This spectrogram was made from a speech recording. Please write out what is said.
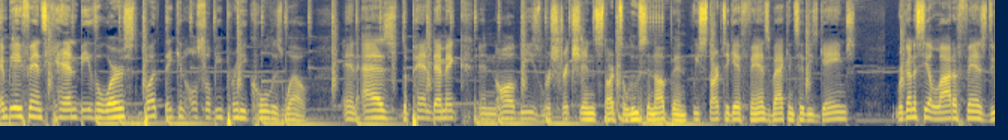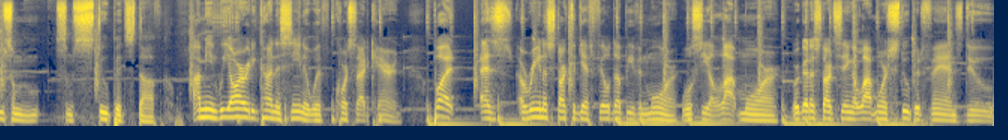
NBA fans can be the worst, but they can also be pretty cool as well. And as the pandemic and all these restrictions start to loosen up and we start to get fans back into these games, we're gonna see a lot of fans do some some stupid stuff. I mean, we already kind of seen it with courtside Karen, but as arenas start to get filled up even more, we'll see a lot more. We're gonna start seeing a lot more stupid fans do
